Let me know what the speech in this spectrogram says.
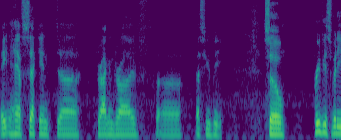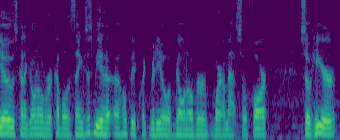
eight and a half second uh, drag and drive uh, SUV. So previous videos kind of going over a couple of things. This will be a, a, hopefully a quick video of going over where I'm at so far. So here,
